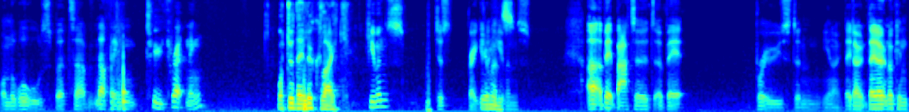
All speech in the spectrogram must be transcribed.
on the walls, but um, nothing too threatening. What do they look like? Humans, just regular Humans. humans. Uh, a bit battered, a bit bruised, and you know they don't they don't look in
